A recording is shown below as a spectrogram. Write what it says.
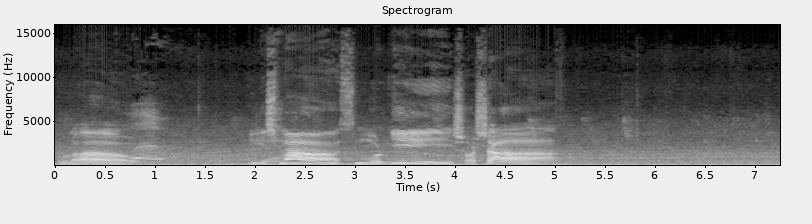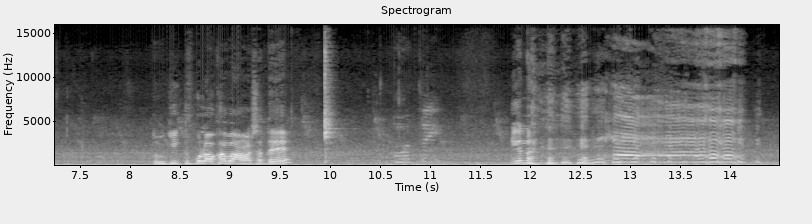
পোলাও। ইলিশ মাছ মুরগি শশা তুমি কি একটু পোলাও খাবা আমার সাথে?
